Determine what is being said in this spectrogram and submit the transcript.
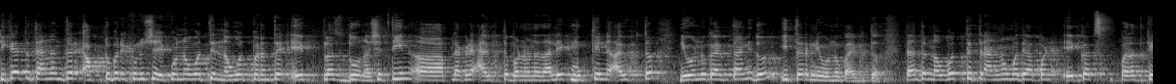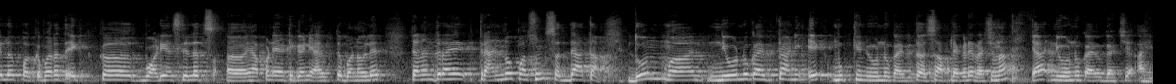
ठीक आहे? तर त्यानंतर ऑक्टोबर एकोणीशे एकोणनव्वद ते नव्वद पर्यंत एक प्लस दोन असे तीन आपल्याकडे आयुक्त बनवण्यात आले. एक मुख्य आयुक्त निवडणूक आयुक्त आणि दोन इतर निवडणूक आयुक्त. त्यानंतर नव्वद ते त्र्याण्णवमध्ये आपण एकच परत केलं परत एक बॉडी असलेलंच हे आपण या ठिकाणी आयुक्त बनवलेत. त्यानंतर आहे त्र्याण्णवपासून सध्या आता दोन निवडणूक आयुक्त आणि एक मुख्य निवडणूक आयुक्त असं आपल्याकडे रचना या निवडणूक आयोगाची आहे.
